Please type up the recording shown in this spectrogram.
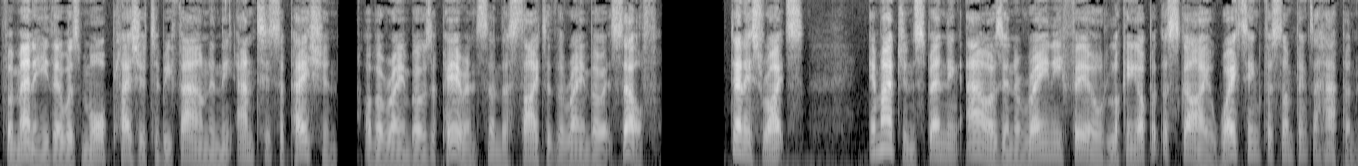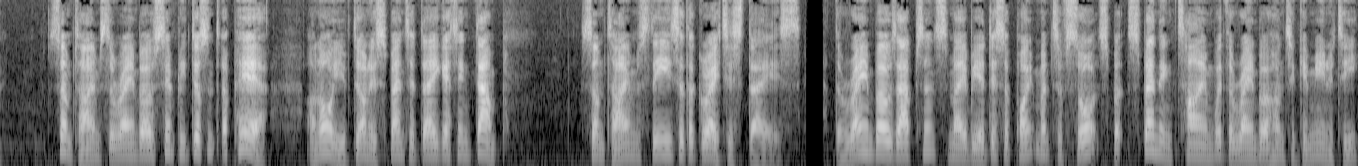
For many, there was more pleasure to be found in the anticipation of a rainbow's appearance than the sight of the rainbow itself. Dennis writes, Imagine spending hours in a rainy field looking up at the sky, waiting for something to happen. Sometimes the rainbow simply doesn't appear, and all you've done is spent a day getting damp. Sometimes these are the greatest days. The rainbow's absence may be a disappointment of sorts, but spending time with the rainbow hunting community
